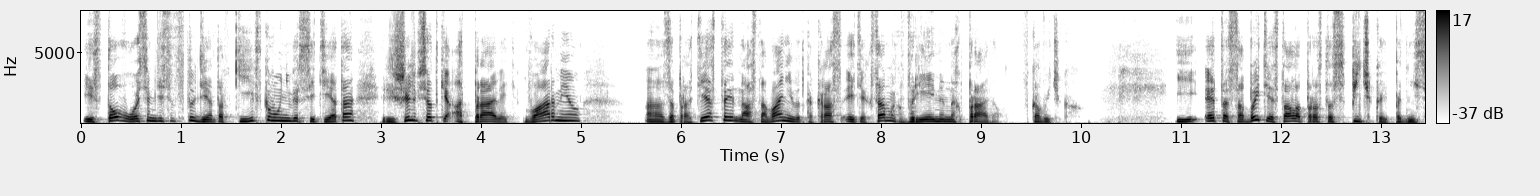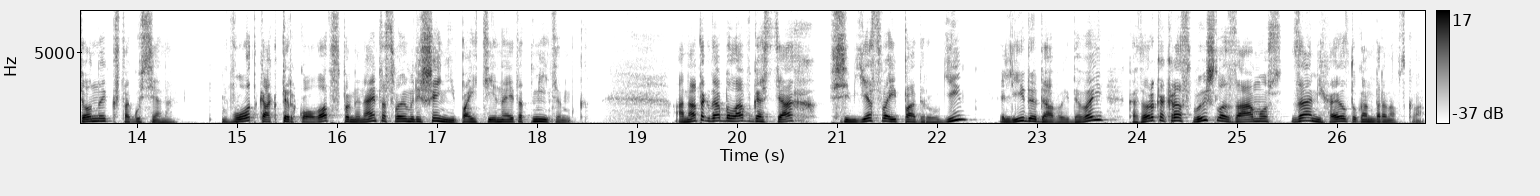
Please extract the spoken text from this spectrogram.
и 180 студентов Киевского университета решили все-таки отправить отправить в армию э, за протесты на основании вот как раз этих самых временных правил, в кавычках. И это событие стало просто спичкой, поднесенной к стогу сена. Вот как Тыркова вспоминает о своем решении пойти на этот митинг. Она тогда была в гостях в семье своей подруги Лиды Давыдовой, которая как раз вышла замуж за Михаила Туган-Барановского.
